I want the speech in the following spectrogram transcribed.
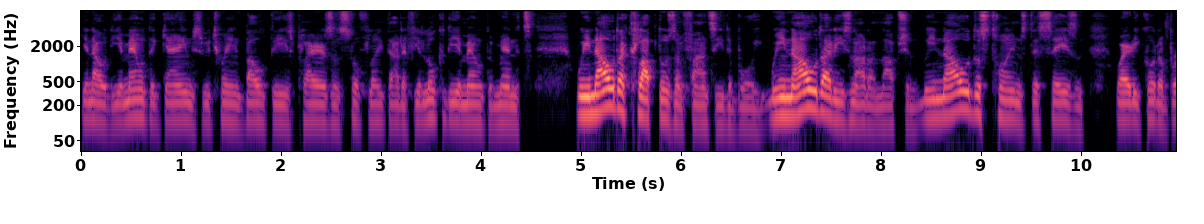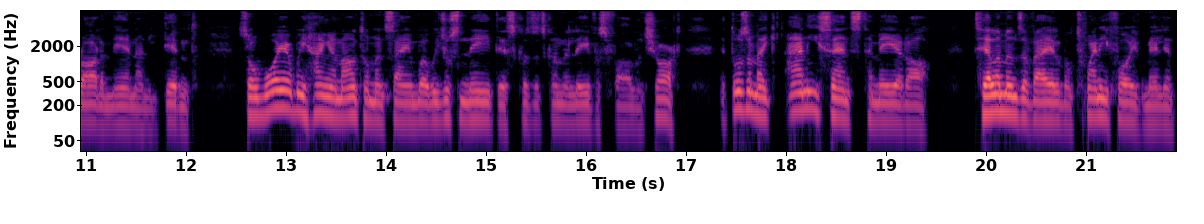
you know, the amount of games between both these players and stuff like that, if you look at the amount of minutes, we know that Klopp doesn't fancy the boy. We know that he's not an option. We know there's times this season where he could have brought him in and he didn't. So why are we hanging on to him and saying, well, we just need this because it's going to leave us falling short? It doesn't make any sense to me at all. Tielemans available, 25 million.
